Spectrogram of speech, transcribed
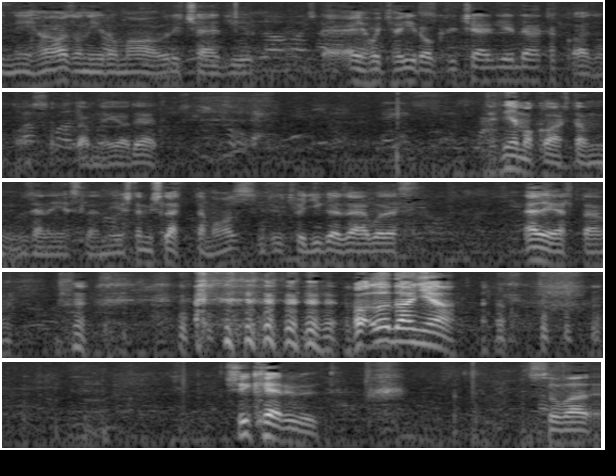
így néha azon írom a Richard Gere. Hogyha írok Richard Gere, akkor azokon szoktam néha, de hát tehát nem akartam zenész lenni, és nem is lettem az, úgyhogy igazából ezt elértem. Hallod, anya? Sikerült. Szóval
